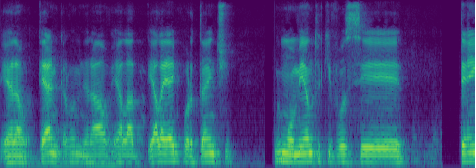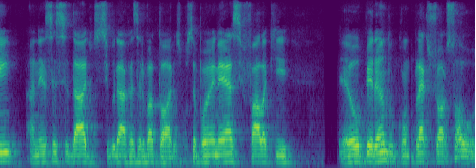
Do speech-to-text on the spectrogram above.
ela, térmica carvão mineral, ela, ela é importante no momento que você tem a necessidade de segurar reservatórios. Por exemplo, a ONS fala que é, operando o complexo, só o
